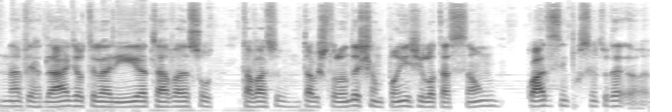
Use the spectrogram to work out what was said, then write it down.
Na verdade, a hotelaria estava tava, tava estourando as champanhes de lotação quase 100% da,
